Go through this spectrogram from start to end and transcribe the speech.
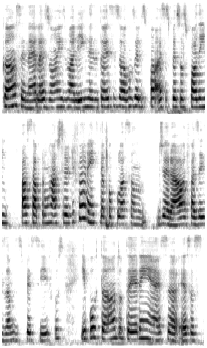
câncer, né, lesões malignas, então esses órgãos, eles, essas pessoas podem passar por um rastreio diferente da população geral, de fazer exames específicos, e, portanto, terem essa, essas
